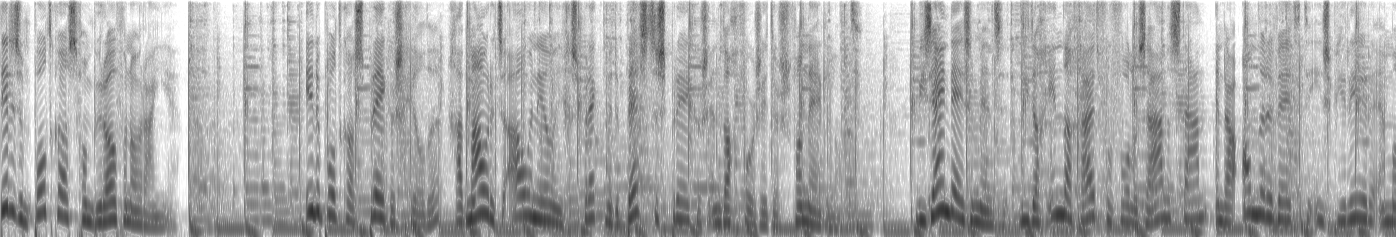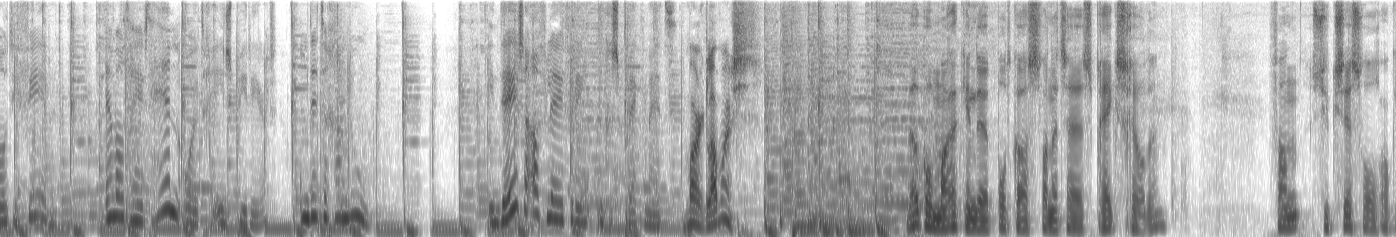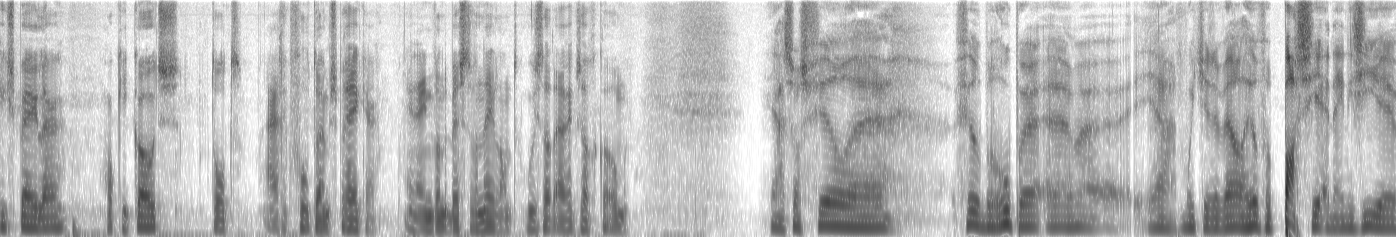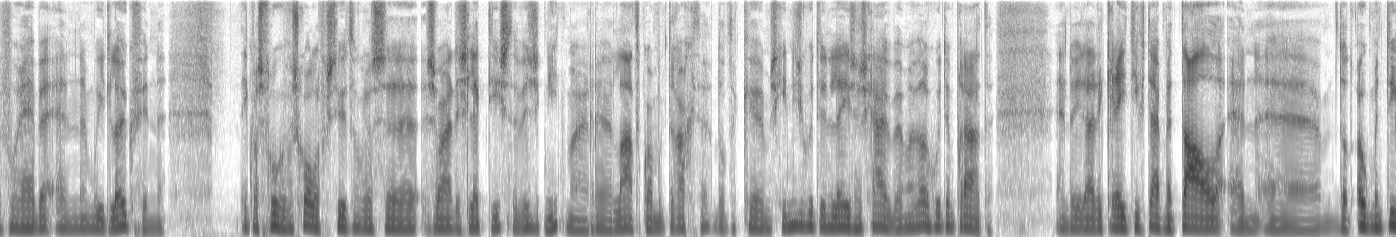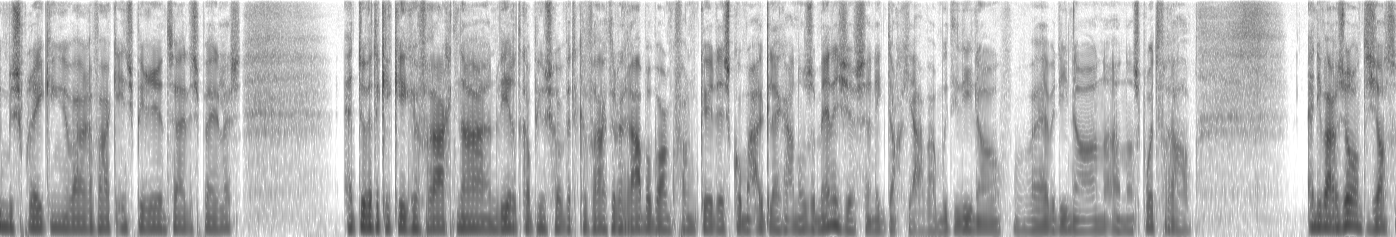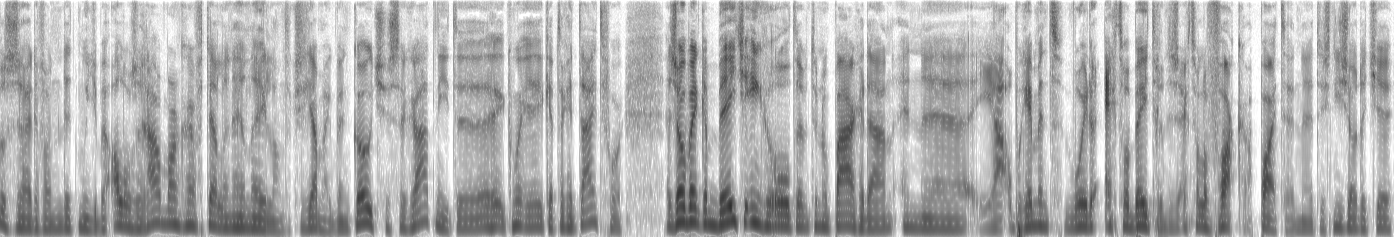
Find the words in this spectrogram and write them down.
Dit is een podcast van Bureau van Oranje. In de podcast Sprekersgilde gaat Maurits Ouweneel in gesprek met de beste sprekers en dagvoorzitters van Nederland. Wie zijn deze mensen die dag in dag uit voor volle zalen staan en daar anderen weten te inspireren en motiveren? En wat heeft hen ooit geïnspireerd om dit te gaan doen? In deze aflevering een gesprek met Mark Lammers. Welkom Mark in de podcast van het uh, Spreekschilden. Van succesvol hockeyspeler, hockeycoach tot eigenlijk fulltime spreker. En een van de beste van Nederland. Hoe is dat eigenlijk zo gekomen? Ja, zoals veel, uh, veel beroepen uh, ja, moet je er wel heel veel passie en energie voor hebben en moet je het leuk vinden. Ik was vroeger van school afgestuurd en ik was zwaar dyslectisch, dat wist ik niet. Maar later kwam ik erachter dat ik misschien niet zo goed in lezen en schrijven ben, maar wel goed in praten. En door je daar de creativiteit met taal en dat ook mijn teambesprekingen waren vaak inspirerend, zeiden spelers. En toen werd ik een keer gevraagd na een wereldkampioenschap, werd ik gevraagd door de Rabobank van kun je eens komen uitleggen aan onze managers. En ik dacht, ja, waar moeten die nou? We hebben die nou aan, een sportverhaal. En die waren zo enthousiast, ze zeiden van, dit moet je bij al onze Rabobank gaan vertellen in heel Nederland. Ik zeg, ja, maar ik ben coach, dus dat gaat niet. Uh, ik, ik heb er geen tijd voor. En zo ben ik een beetje ingerold, hebben toen een paar gedaan. En uh, ja, op een gegeven moment word je er echt wel beter in. Het is echt wel een vak apart. En uh, het is niet zo dat je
